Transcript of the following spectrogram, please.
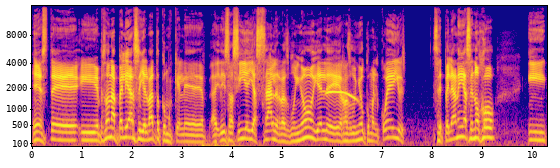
Este, y empezaron a pelearse y el vato como que le, hizo así, ella sale, rasguñó y él le rasguñó como el cuello. y se pelean, ella se enojó y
